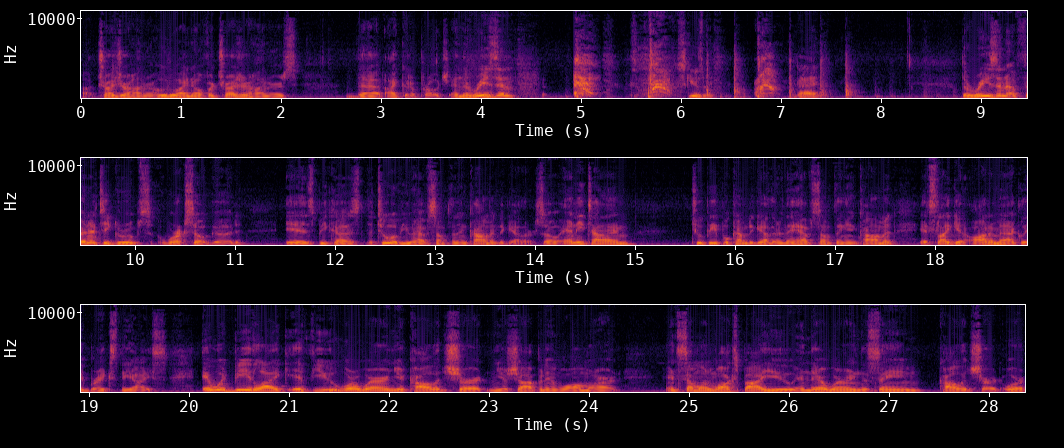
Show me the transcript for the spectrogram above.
Uh, treasure hunter. Who do I know for treasure hunters? That I could approach. And the reason, excuse me, dang, the reason affinity groups work so good is because the two of you have something in common together. So anytime two people come together and they have something in common, it's like it automatically breaks the ice. It would be like if you were wearing your college shirt and you're shopping in Walmart and someone walks by you and they're wearing the same college shirt or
